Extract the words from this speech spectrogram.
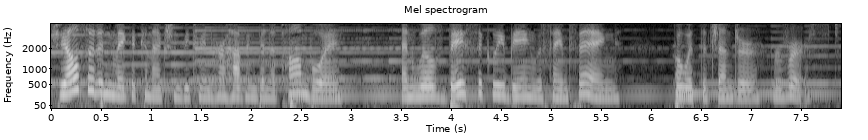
She also didn't make a connection between her having been a tomboy and Will's basically being the same thing, but with the gender reversed.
